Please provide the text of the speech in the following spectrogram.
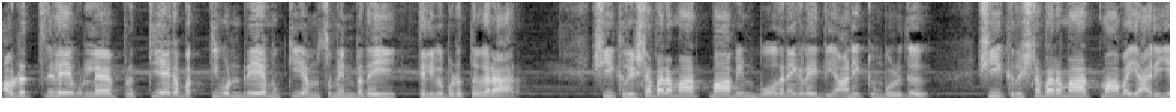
அவரிடத்திலே உள்ள பிரத்யேக பக்தி ஒன்றே முக்கிய அம்சம் என்பதை தெளிவுபடுத்துகிறார். ஸ்ரீ கிருஷ்ண பரமாத்மாவின் போதனைகளை தியானிக்கும் பொழுது ஸ்ரீ கிருஷ்ண பரமாத்மாவை அறிய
